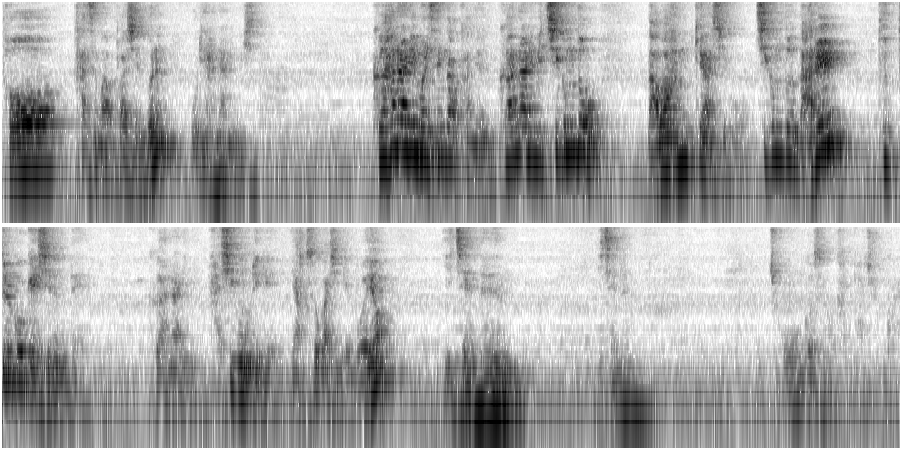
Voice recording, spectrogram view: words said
더 가슴 아파하시는 분은 우리 하나님이시다. 그 하나님을 생각하면 그 하나님이 지금도 나와 함께 하시고 지금도 나를 붙들고 계시는데 그 하나님이 다시금 우리에게 약속하신 게 뭐예요? 이제는 이제는 좋은 것으로 갚아줄 거예요.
